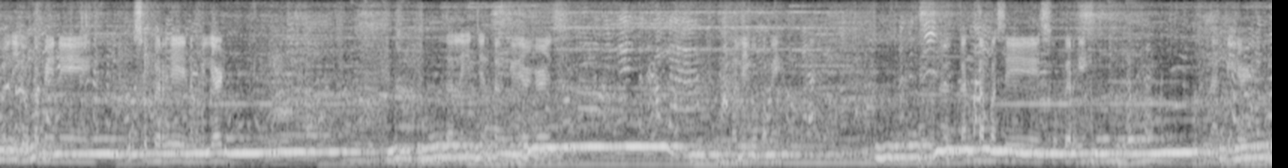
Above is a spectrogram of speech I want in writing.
maligaw kami ni Super A ng billiard. The legend ng billiard guys nagkanta pa si Super E. Ng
